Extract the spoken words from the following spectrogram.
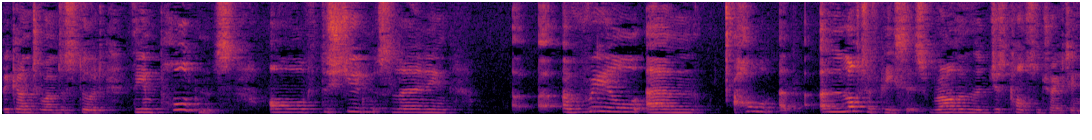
begun to understood the importance of the students learning a, a real, um, whole, a, a lot of pieces rather than just concentrating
